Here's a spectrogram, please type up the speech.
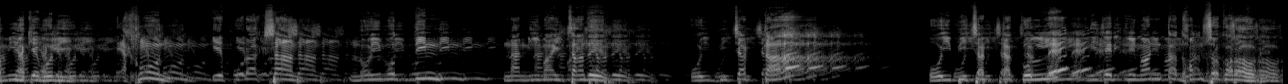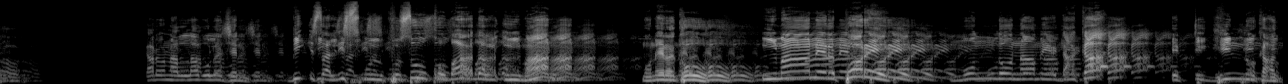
আপনাকে বলি এখন এ প্রোডাকশন নইমুদ্দিন না নিমাই চাঁদের ওই বিচারটা ওই বিচারটা করলে নিজের ইমানটা ধ্বংস করা হবে। কারণ আল্লাহ বলেছেন বিসাল ইসমুল ফুসুক বাদাল ঈমান। মনে রাখো ইমানের পরে মন্দ নামে ডাকা একটি ঘৃণ্য কাজ।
